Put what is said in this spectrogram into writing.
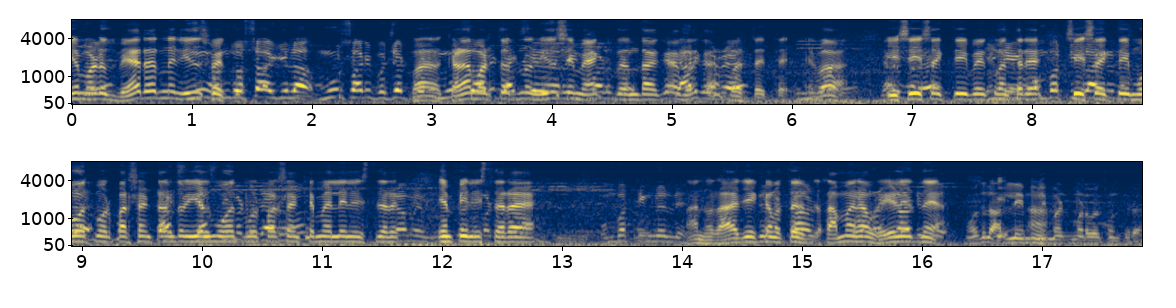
ಏನು ಮಾಡೋದು? ಬೇರೆಯವ್ರನ್ನ ನಿಲ್ಲಿಸ್ಬೇಕು ಆಗಿಲ್ಲ ಮೂರು ಸಾರಿ ಕೆಳ ಮಟ್ಟದವ್ರನ್ನ ನಿಲ್ಲಿಸಿ ಮ್ಯಾಕ್ ತಂದಾಗ ಬರ್ತೈತೆ ಅಲ್ವಾ ಈ ಸಿ ಶಕ್ತಿ ಬೇಕು ಅಂತಾರೆ ಸಿ ಶಕ್ತಿ ಮೂವತ್ತ್ಮೂರು ಪರ್ಸೆಂಟ್ ಅಂದರು ಎಲ್ಲಿ ಮೂವತ್ತ್ಮೂರು ಪರ್ಸೆಂಟ್ ಎಂ ಎಲ್ ಎ ನಿಲ್ಲಿಸ್ತಾರೆ ಎಂ ಪಿ ನಿಲ್ಲಿಸ್ತಾರೆ ಒಂಬತ್ತು ತಿಂಗಳಲ್ಲಿ. ನಾನು ರಾಜಕೀಯ ಮತ್ತೆ ಸಾಮಾನ್ಯ ಅವ್ರು ಹೇಳಿದ್ನೆ. ಮೊದಲು ಅಲ್ಲಿ ಇಂಪ್ಲಿಮೆಂಟ್ ಮಾಡ್ಬೇಕು ಅಂತೀರಾ?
